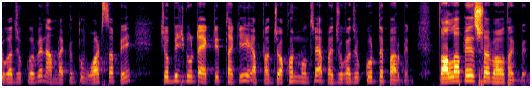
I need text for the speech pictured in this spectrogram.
যোগাযোগ করবেন। আমরা কিন্তু হোয়াটসঅ্যাপে চব্বিশ ঘণ্টা অ্যাক্টিভ থাকি। আপনার যখন মন চায় আপনার যোগাযোগ করতে পারবেন। তো আল্লাহ হাফেজ, সবাই ভালো থাকবেন।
